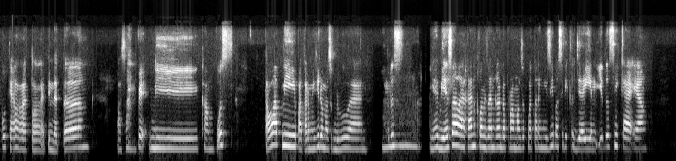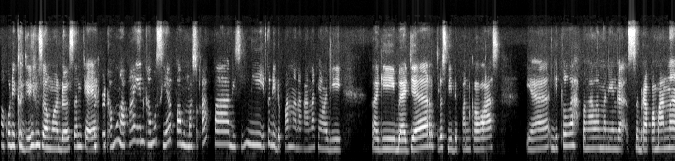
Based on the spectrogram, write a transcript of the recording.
aku kayak letin dateng. Pas sampai di kampus telat nih Pak Tarmizi udah masuk duluan. Terus hmm. ya biasa lah kan kalau misalnya kalian udah pernah masuk Pak Tarmizi pasti dikerjain. Itu sih kayak yang aku dikerjain sama dosen kayak kamu ngapain? Kamu siapa? Mau masuk apa? Di sini. Itu di depan anak-anak yang lagi lagi belajar terus di depan kelas. Ya gitulah pengalaman yang nggak seberapa mana.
